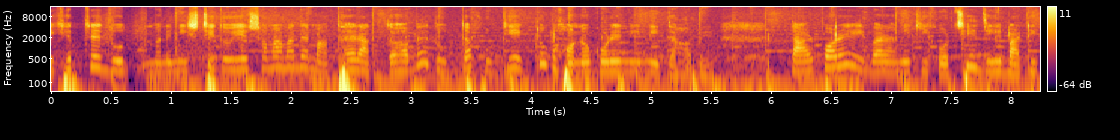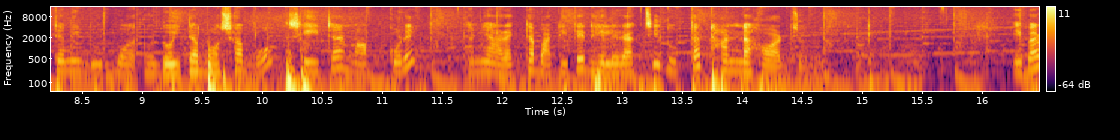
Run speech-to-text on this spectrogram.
এক্ষেত্রে দুধ মানে মিষ্টি দইয়ের সময় আমাদের মাথায় রাখতে হবে, দুধটা ফুটিয়ে একটু ঘন করে নিতে হবে। তারপরে এবার আমি কি করছি, যে বাটিতে আমি দুধ দইটা বসাবো, সেইটার মাপ করে আমি আরেকটা বাটিতে ঢেলে রাখছি দুধটা ঠান্ডা হওয়ার জন্য। এবার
